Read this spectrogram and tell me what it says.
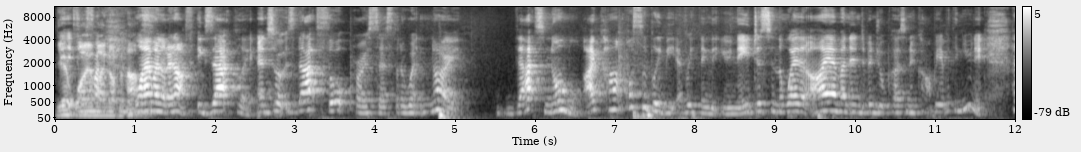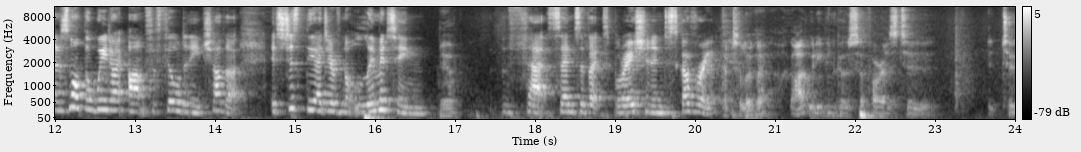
Yeah, why am I not enough? Why am I not enough? Exactly. And so it was that thought process that I went, no, that's normal. I can't possibly be everything that you need, just in the way that I am an individual person who can't be everything you need. And it's not that we don't aren't fulfilled in each other. It's just the idea of not limiting Yeah, that sense of exploration and discovery. absolutely. I would even go so far as to to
